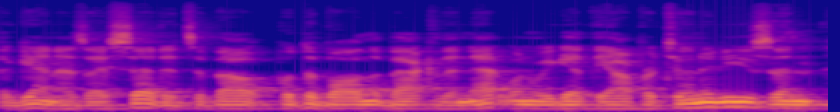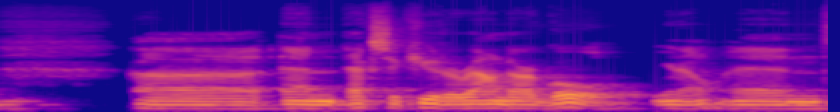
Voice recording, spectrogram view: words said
again, as I said, it's about put the ball in the back of the net when we get the opportunities and uh, and execute around our goal. You know, and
